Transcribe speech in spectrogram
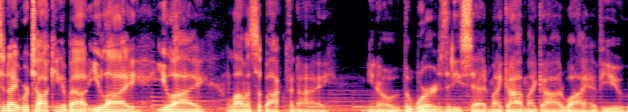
tonight we're talking about Eli, Eli, lama sabachthani, you know, the words that he said, My God, my God, why have you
